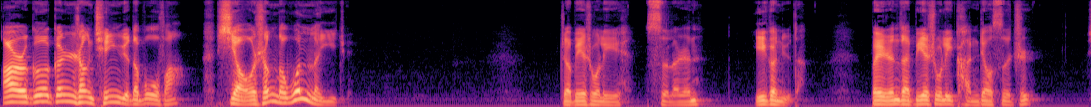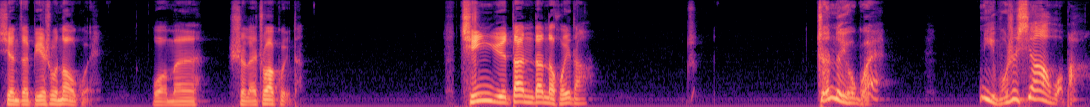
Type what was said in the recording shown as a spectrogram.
二哥跟上秦宇的步伐，小声的问了一句：“这别墅里死了人，一个女的，被人在别墅里砍掉四肢，现在别墅闹鬼，我们是来抓鬼的。”秦宇淡淡的回答：“真真的有鬼？你不是吓我吧？”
